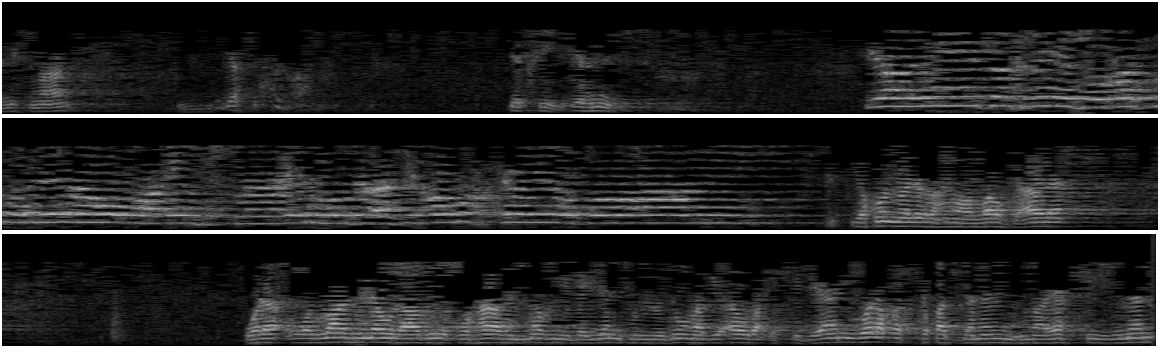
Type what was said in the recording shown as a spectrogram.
الإجماع يكفي. يعني يعني تكذيب الرسول له وإجماع الهداة ومحكم القرآن يقول مالك رحمه الله تعالى ولا والله لولا ضيق هذا النظم بينت اللزوم بأوضح التبيان ولقد تقدم منه ما يكفي لمن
